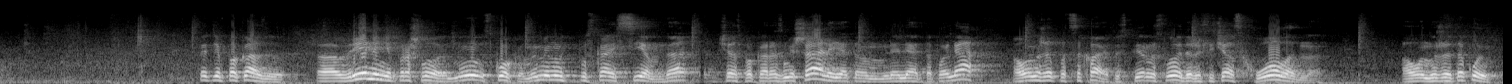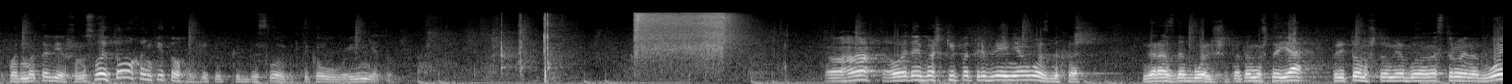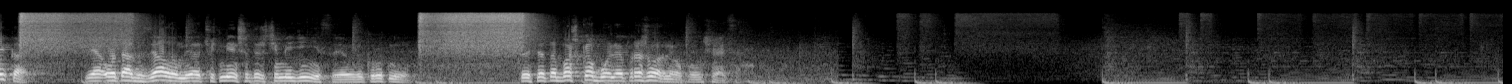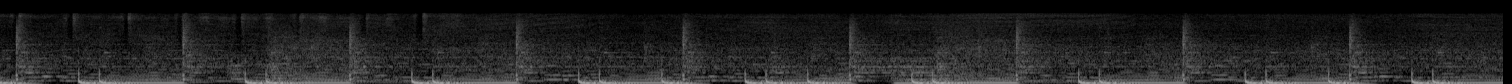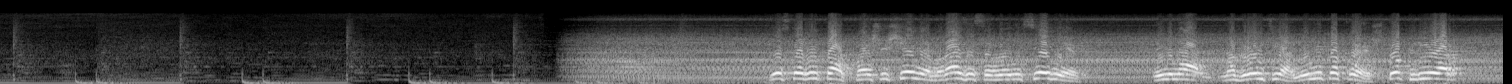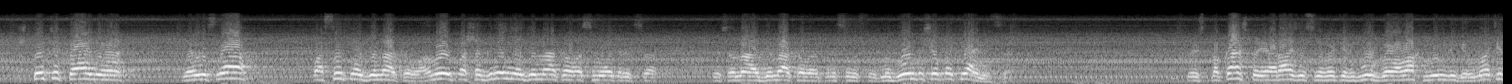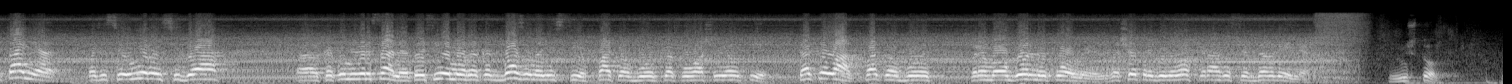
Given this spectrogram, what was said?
Я показываю. Э, времени прошло, ну сколько? Ну минут пускай 7, да? Сейчас пока размешали, я там ля-ля тополя, а он уже подсыхает. То есть первый слой даже сейчас холодно, а он уже такой подмотовевший. Ну слой тохонький-тохонький, тут как бы слоя как такового и нету. Ага, а у этой башки потребление воздуха гораздо больше, потому что я, при том, что у меня была настроена двойка, я вот так взял, у меня чуть меньше даже, чем единица, я уже крутнул. То есть эта башка более прожорлива получается. Ну, скажу так, по ощущениям, разницы в нанесении именно на грунте, ну никакой. Что клер, что титания нанесла, по сути, одинаково. Оно и по шагрению одинаково смотрится, то есть она одинаковая присутствует, но грунт еще потянется. То есть пока что я разницы в этих двух головах не увидел. Но титания позиционирует себя как универсальная. То есть ей можно как базу нанести, факел будет как у вашей елки, так и лак. Факел будет прямоугольный полный за счет регулировки разности в давлении. Ну что,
